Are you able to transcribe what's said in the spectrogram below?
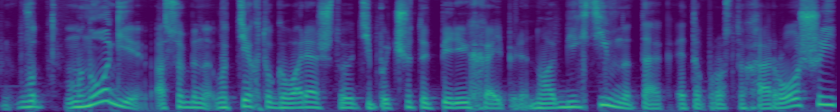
вот многие, особенно вот те, кто говорят, что типа что-то перехайпили, но объективно так, это просто хороший,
